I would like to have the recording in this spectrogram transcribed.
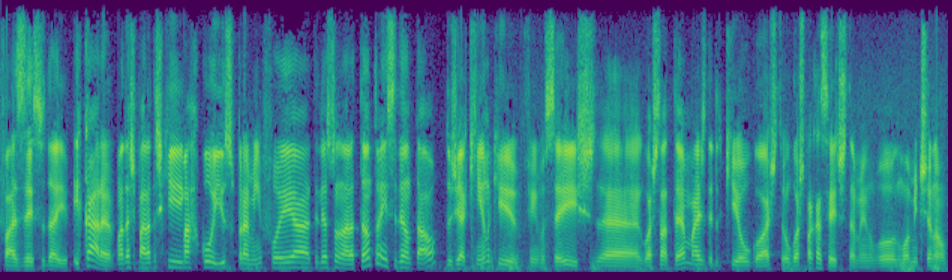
fazer isso daí. E, cara, uma das paradas que marcou isso para mim foi a trilha sonora, tanto a incidental do Giaquino, que, enfim, vocês é, gostam até mais dele do que eu gosto. Eu gosto pra cacete também, não vou, não vou mentir, não.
